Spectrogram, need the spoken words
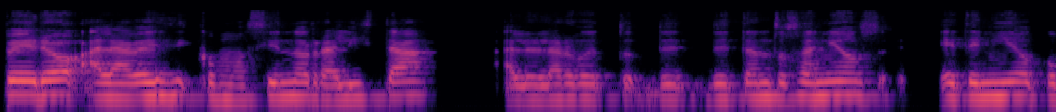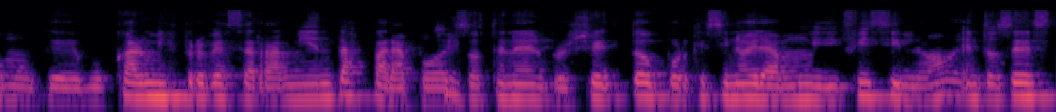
pero a la vez como siendo realista, a lo largo de, tantos años he tenido como que buscar mis propias herramientas para poder sostener el proyecto, porque si no era muy difícil, ¿no? Entonces,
